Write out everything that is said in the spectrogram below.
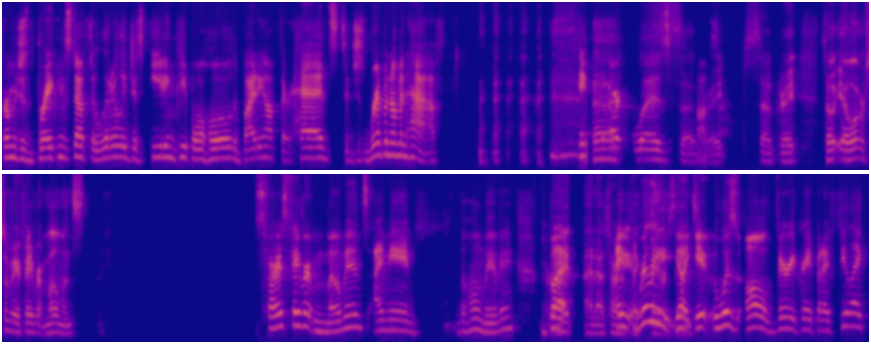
From just breaking stuff to literally just eating people whole to biting off their heads to just ripping them in half. King Uh, Shark was so awesome. great, so great. So yeah, what were some of your favorite moments? As far as favorite moments, I mean, the whole movie, but right? I know it's hard. to I really like it, it was all very great, but I feel like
